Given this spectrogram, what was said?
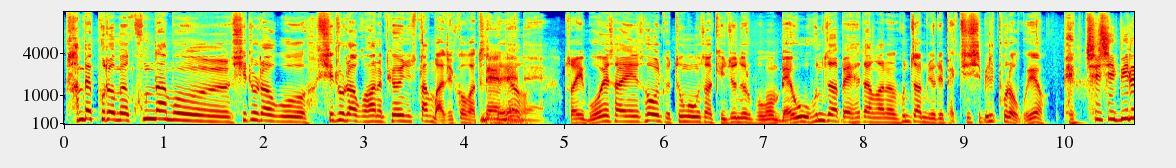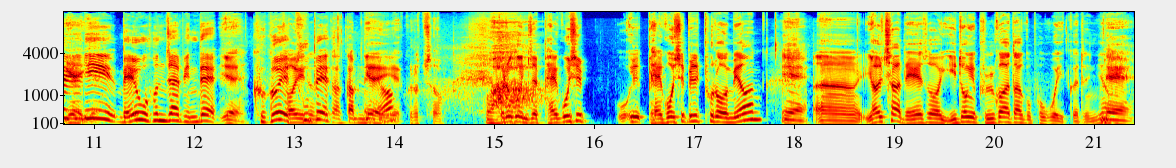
300%면 콩나물 시루라고 시루라고 하는 표현이 딱 맞을 것 같은데요. 네네네. 저희 모회사인 서울교통공사 기준으로 보면 매우 혼잡에 해당하는 혼잡률이 171%고요. 171이 예, 매우 혼잡인데 예. 그거의 두 저희는- 배 가깝네요. 예, 예, 그렇죠. 와. 그리고 이제 150 151%면 예. 어, 열차 내에서 이동이 불가하다고 보고 있거든요. 네.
